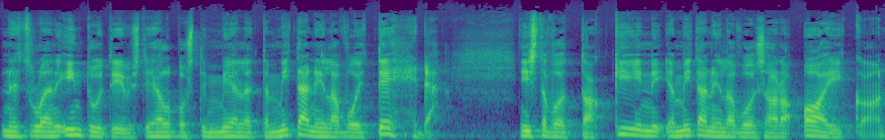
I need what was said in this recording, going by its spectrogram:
ne tulee intuitiivisesti helposti mieleen, että mitä niillä voi tehdä. Niistä voi ottaa kiinni ja mitä niillä voi saada aikaan.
